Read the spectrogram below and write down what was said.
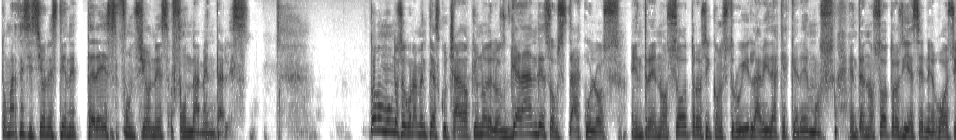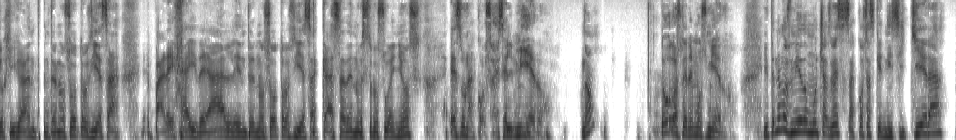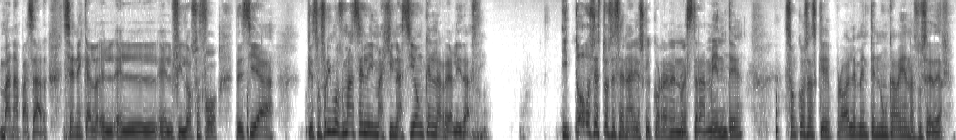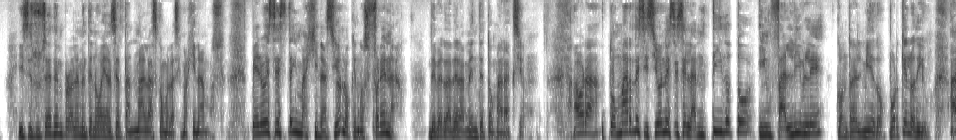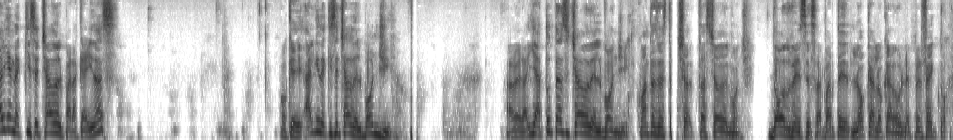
tomar decisiones tiene tres funciones fundamentales. Todo el mundo seguramente ha escuchado que uno de los grandes obstáculos entre nosotros y construir la vida que queremos, entre nosotros y ese negocio gigante, entre nosotros y esa pareja ideal, entre nosotros y esa casa de nuestros sueños, es una cosa, es el miedo, ¿no? Todos tenemos miedo. Y tenemos miedo muchas veces a cosas que ni siquiera van a pasar. Seneca, el, el filósofo, decía que sufrimos más en la imaginación que en la realidad. Y todos estos escenarios que corren en nuestra mente son cosas que probablemente nunca vayan a suceder. Y si suceden, probablemente no vayan a ser tan malas como las imaginamos. Pero es esta imaginación lo que nos frena de verdaderamente tomar acción. Ahora, tomar decisiones es el antídoto infalible contra el miedo. ¿Por qué lo digo? ¿Alguien de aquí se ha echado el paracaídas? Ok, ¿alguien de aquí se ha echado del bungee? A ver, allá, tú te has echado del bungee. ¿Cuántas veces te has echado del bungee? Dos veces, aparte, loca, loca, doble. Perfecto.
